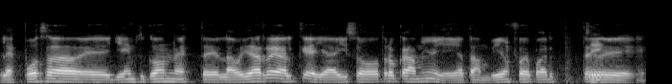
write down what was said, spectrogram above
la esposa de James Gunn este, en la vida real, que ella hizo otro cambio y ella también fue parte de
